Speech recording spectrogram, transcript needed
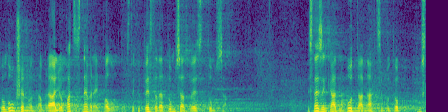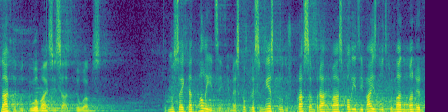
to lūgšanu no tā brāļa, jo pats es nevarēju palūgties. Tad, kad tu esi tādā tumsā, tu esi tumsā. Es nezinu, kāda man būtu tā naktis, varbūt to pusnakti būtu domājis visādas domas. Tad mums vajag kādu palīdzību. Ja mēs kaut kur esam iesprūduši, prasām brāļa māsu palīdzību, aizlūdz par mani, man ir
